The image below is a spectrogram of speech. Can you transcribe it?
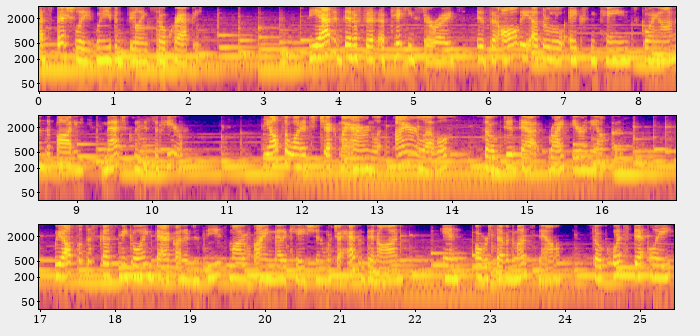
especially when you've been feeling so crappy. The added benefit of taking steroids is that all the other little aches and pains going on in the body magically disappear. He also wanted to check my iron, iron levels, so did that right there in the office. We also discussed me going back on a disease modifying medication, which I haven't been on in over seven months now, so coincidentally,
